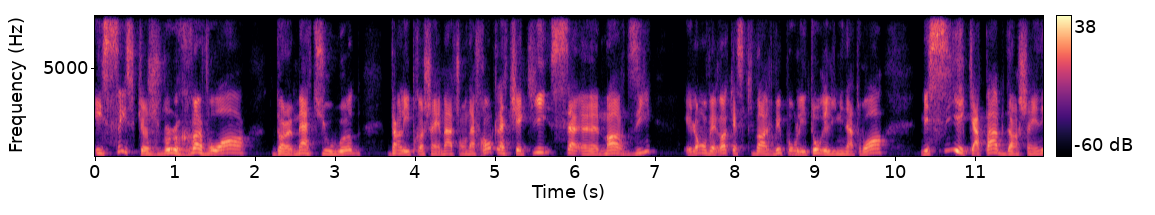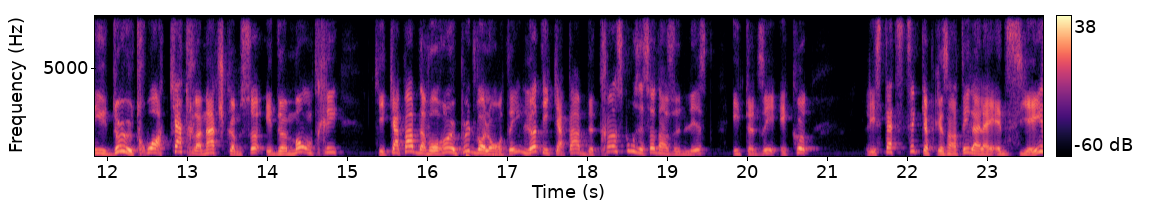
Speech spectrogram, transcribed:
Et c'est ce que je veux revoir d'un Matthew Wood dans les prochains matchs. On affronte la Tchéquie euh, mardi et là, on verra qu'est-ce qui va arriver pour les tours éliminatoires. Mais s'il est capable d'enchaîner deux, trois, quatre matchs comme ça et de montrer qu'il est capable d'avoir un peu de volonté, là, tu es capable de transposer ça dans une liste et te dire écoute, les statistiques qu'a présentées la, NCAA,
